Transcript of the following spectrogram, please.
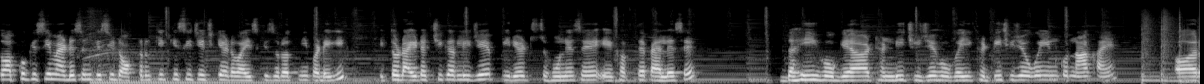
तो आपको किसी मेडिसिन किसी डॉक्टर की, किसी चीज़ की एडवाइस की ज़रूरत नहीं पड़ेगी। एक तो डाइट अच्छी कर लीजिए पीरियड्स होने से, एक हफ़्ते पहले से। दही हो गया, ठंडी चीज़ें हो गई, खट्टी चीज़ें हो गई, इनको ना खाएँ। और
